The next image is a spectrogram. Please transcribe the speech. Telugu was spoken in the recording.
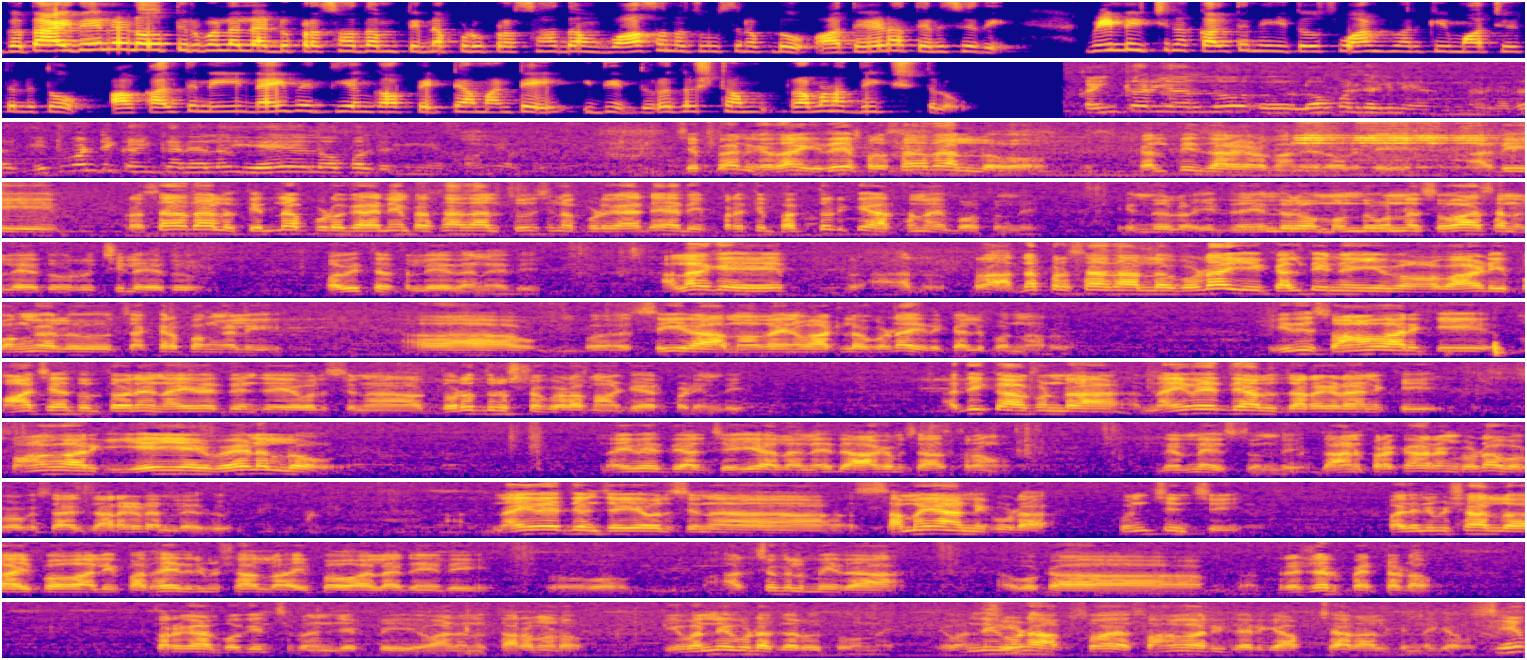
గత ఐదేళ్ళలో తిరుమల లడ్డు ప్రసాదం తిన్నప్పుడు ప్రసాదం వాసన చూసినప్పుడు ఆ తేడా తెలిసేది. వీళ్ళు ఇచ్చిన కల్తి నెయ్యితో స్వామివారికి మా చేతులతో ఆ కల్తీని నైవేద్యంగా పెట్టామంటే ఇది దురదృష్టం. రమణ దీక్షితులు. కైంకర్యాల్లో లోపాలు జరిగినాయి కదా. ఎటువంటి కైంకర్యాలు ఏ ఏ లోపాలు జరిగినాయి స్వామి? చెప్పాను కదా ఇదే ప్రసాదాల్లో కల్తీ జరగడం అనేది ఒకటి. అది ప్రసాదాలు తిన్నప్పుడు కానీ ప్రసాదాలు చూసినప్పుడు కానీ అది ప్రతి భక్తుడికి అర్థమైపోతుంది. ఇందులో ఇందులో ముందు ఉన్న సువాసన లేదు రుచి లేదు పవిత్రత లేదనేది. అలాగే అన్నప్రసాదాల్లో కూడా ఈ కల్తీ నెయ్యి వాడి పొంగలు చక్కెర పొంగలి ఆ, మొదలైన వాటిలో కూడా ఇది కలిపి ఉన్నారు. ఇది స్వామివారికి మా చేతులతోనే నైవేద్యం చేయవలసిన దురదృష్టం కూడా మాకు ఏర్పడింది. అది కాకుండా నైవేద్యాలు జరగడానికి స్వామివారికి ఏ ఏ వేళల్లో నైవేద్యాలు చేయాలనేది ఆగమ శాస్త్రం నిర్ణయిస్తుంది. దాని ప్రకారం కూడా ఒక్కొక్కసారి జరగడం లేదు. నైవేద్యం చేయవలసిన సమయాన్ని కూడా కుంచించి పది నిమిషాల్లో అయిపోవాలి పదహైదు నిమిషాల్లో అయిపోవాలి అనేది అర్చకుల మీద ఒక ప్రెషర్ పెట్టడం త్వరగా ముగించమని చెప్పి వాళ్ళని తరమడం ఇవన్నీ కూడా జరుగుతూ ఉన్నాయి. ఇవన్నీ కూడా స్వా- స్వామివారికి జరిగే అపచారాల కిందకే వస్తాయి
